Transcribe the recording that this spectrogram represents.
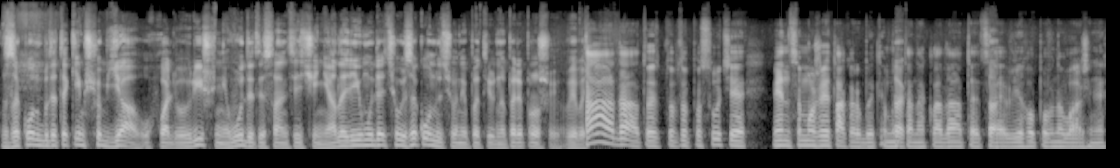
закон буде таким, щоб я ухвалював рішення, вводити санкції чи ні. Але йому для цього і закону цього не потрібно. Перепрошую, вибачте. Так, так. Тобто, по суті, він це може і так робити, мита Так. накладати, це Так. в його повноваженнях.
